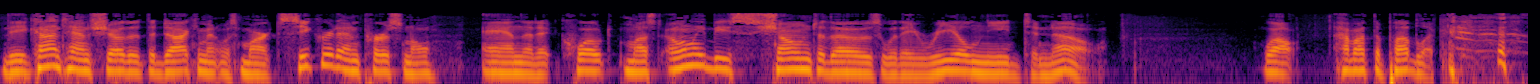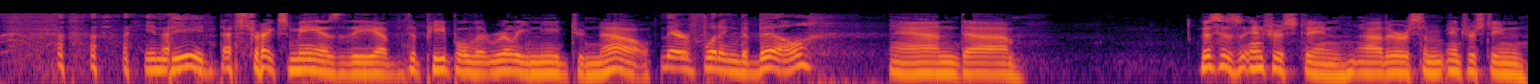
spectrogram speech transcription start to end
The contents show that the document was marked secret and personal and that it, quote, must only be shown to those with a real need to know. Well, how about the public? Indeed. That, that, strikes me as the uh, the people that really need to know. They're footing the bill. And uh, this is interesting. Uh, there are some interesting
